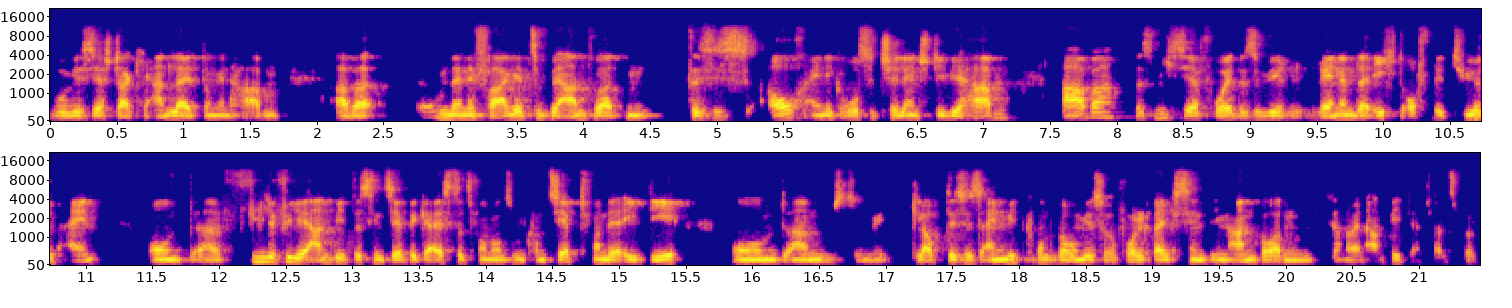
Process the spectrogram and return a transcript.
wo wir sehr starke Anleitungen haben. Aber um deine Frage zu beantworten, das ist auch eine große Challenge, die wir haben. Aber was mich sehr freut, also wir rennen da echt offene Türen ein und äh, viele, viele Anbieter sind sehr begeistert von unserem Konzept, von der Idee und ähm, ich glaube, das ist ein Mitgrund, warum wir so erfolgreich sind im Anborden dieser neuen Anbieter in Salzburg.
